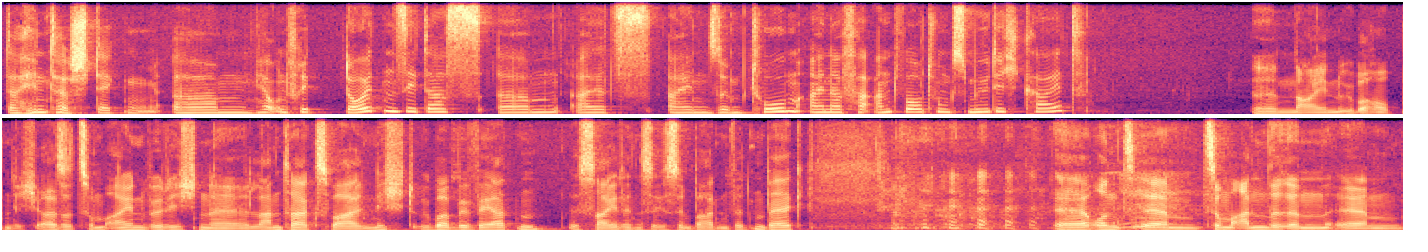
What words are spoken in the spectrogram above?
dahinter stecken. Ähm, Herr Unfried, deuten Sie das ähm, als ein Symptom einer Verantwortungsmüdigkeit? Äh, nein, überhaupt nicht. Also zum einen würde ich eine Landtagswahl nicht überbewerten, es sei denn, sie ist in Baden-Württemberg. äh, und ähm, zum anderen ähm,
